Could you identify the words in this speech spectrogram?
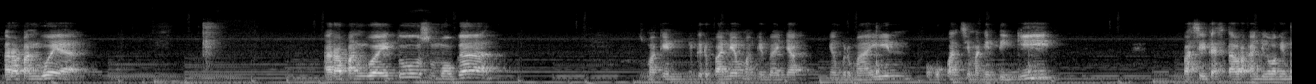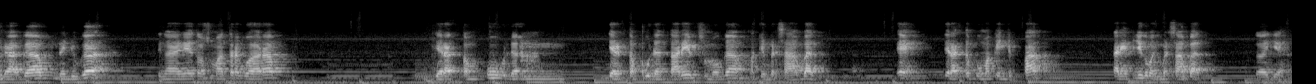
harapan gue ya harapan gue itu semoga semakin ke depannya makin banyak yang bermain okupansi makin tinggi fasilitas yang ditawarkan juga makin beragam dan juga dengan adanya tol Sumatera gue harap jarak tempuh dan jarak tempuh dan tarif semoga makin bersahabat. Eh jarak tempuh makin cepat tarifnya juga makin bersahabat. Itu aja.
